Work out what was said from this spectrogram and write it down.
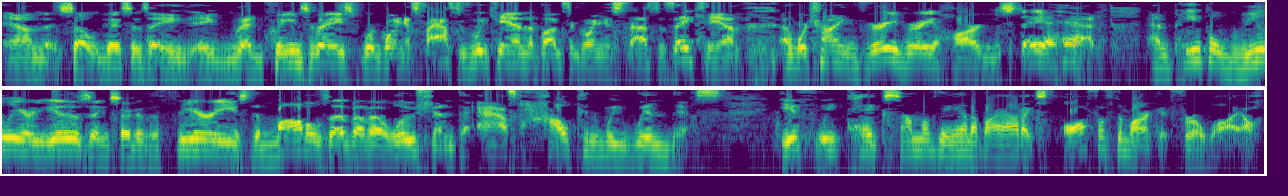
And so this is a, a Red Queen's race. We're going as fast as we can. The bugs are going as fast as they can. And we're trying very, very hard to stay ahead. And people really are using sort of the theories, the models of evolution to ask, how can we win this? If we take some of the antibiotics off of the market for a while,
